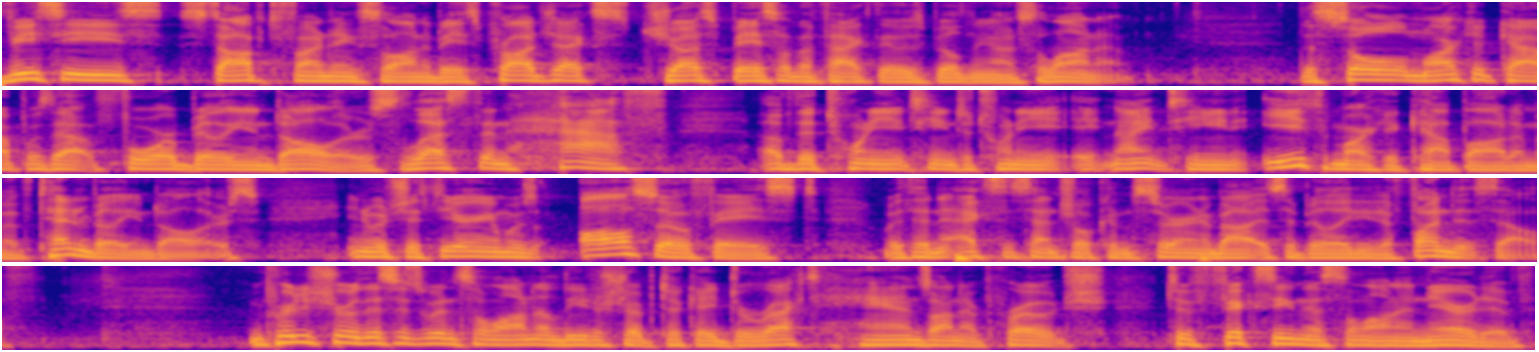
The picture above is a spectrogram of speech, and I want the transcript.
VCs stopped funding Solana based projects just based on the fact that it was building on Solana. The Sol market cap was at $4 billion, less than half of the 2018 to 2019 ETH market cap bottom of $10 billion, in which Ethereum was also faced with an existential concern about its ability to fund itself. I'm pretty sure this is when Solana leadership took a direct hands on approach to fixing the Solana narrative,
